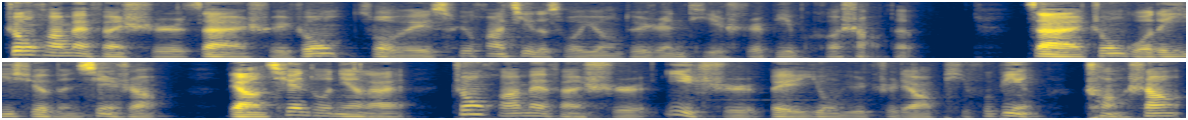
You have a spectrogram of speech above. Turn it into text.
中华麦饭石在水中作为催化剂的作用，对人体是必不可少的。在中国的医学文献上，两千多年来，中华麦饭石一直被用于治疗皮肤病、创伤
